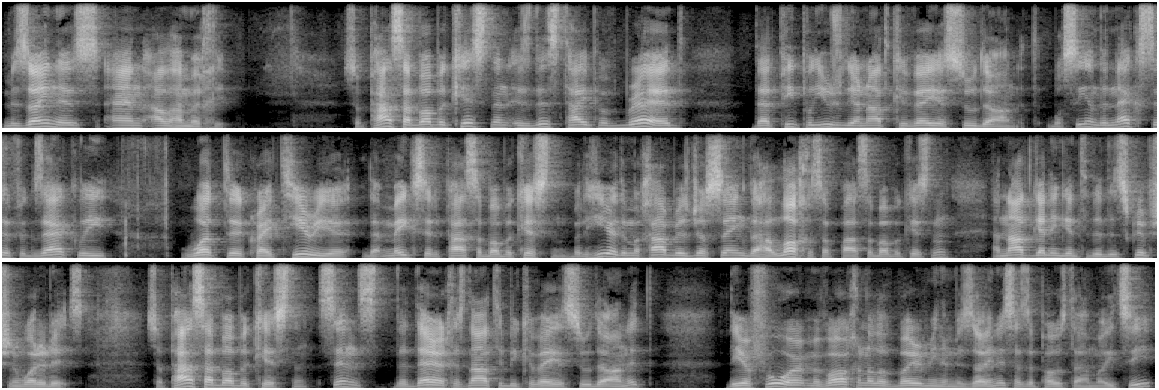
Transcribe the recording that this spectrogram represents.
Mizainis and Al Hamichi. So Pas Hababa Kistan is this type of bread that people usually are not Kiveya Suda on it. We'll see in the next sif exactly what the criteria that makes it Pas Hababa Kistan. But here the Mechaber is just saying the halachas of Pas Hababa Kistan and not getting into the description what it is. So Pas Hababa Kistan, since the derech is not to be Kiveya Suda on it, Therefore, mevarchan olav boirimina mizoinis as opposed to hamoitzi,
